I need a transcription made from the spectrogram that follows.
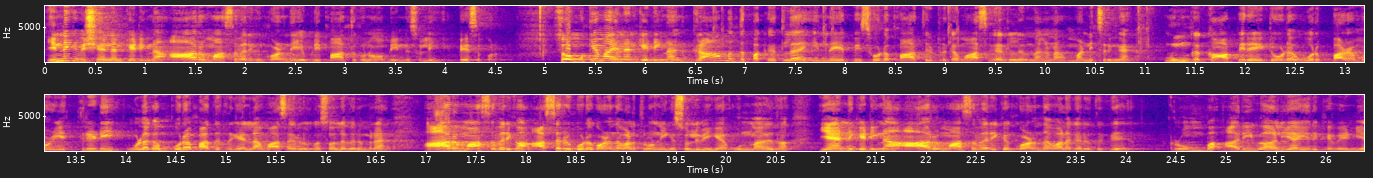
இன்னைக்கு விஷயம் என்னன்னு கேட்டிங்கன்னா ஆறு மாதம் வரைக்கும் குழந்தைய எப்படி பார்த்துக்கணும் அப்படின்னு சொல்லி பேச போகிறேன் ஸோ முக்கியமாக என்னன்னு கேட்டிங்கன்னா கிராமத்து பக்கத்தில் இந்த எபிசோடை பார்த்துட்டு இருக்க வாசகர்கள் இருந்தாங்கன்னா மன்னிச்சிருங்க. உங்கள் காப்பி ரைட்டோட ஒரு பழமொழியை திருடி உலகம் பூரா பார்த்துட்டு இருக்க எல்லா வாசகர்களுக்கும் சொல்ல விரும்புகிறேன் ஆறு மாதம் வரைக்கும் அசரு கூட குழந்தை வளர்த்துறோம்னு நீங்கள் சொல்லுவீங்க. உண்மை அதுதான். ஏன்னு கேட்டிங்கன்னா ஆறு மாதம் வரைக்கும் குழந்தை வளர்க்குறதுக்கு ரொம்ப அறிவாளியாக இருக்க வேண்டிய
